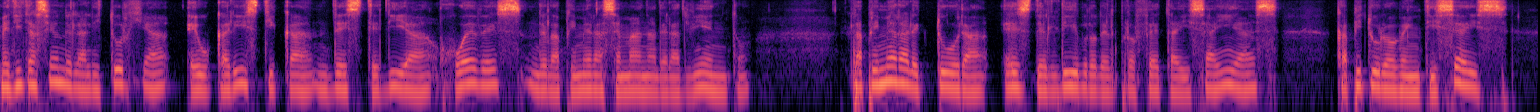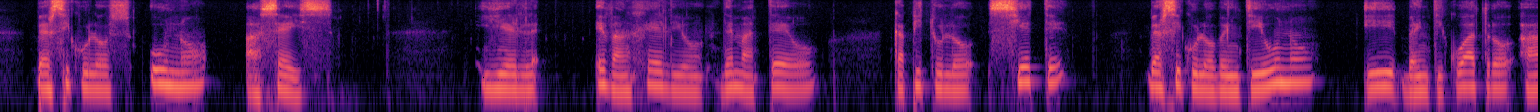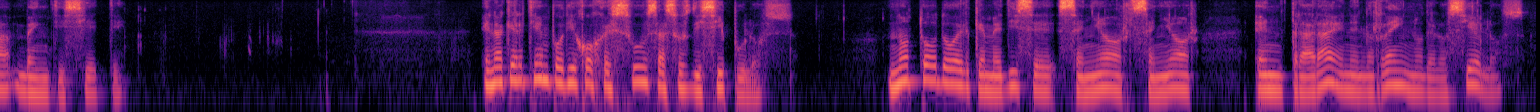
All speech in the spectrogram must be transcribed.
Meditación de la liturgia eucarística de este día jueves de la primera semana del Adviento. La primera lectura es del libro del profeta Isaías, capítulo 26, versículos 1 a 6. Y el Evangelio de Mateo, capítulo 7, versículo 21 y 24 a 27. En aquel tiempo dijo Jesús a sus discípulos, No todo el que me dice Señor, Señor, entrará en el reino de los cielos,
